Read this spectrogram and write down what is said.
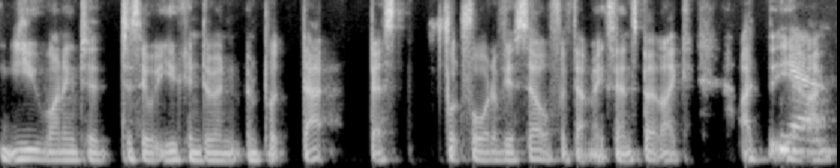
you wanting to to see what you can do and, and put that best foot forward of yourself, if that makes sense. But like, I yeah, Yeah. I'm,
